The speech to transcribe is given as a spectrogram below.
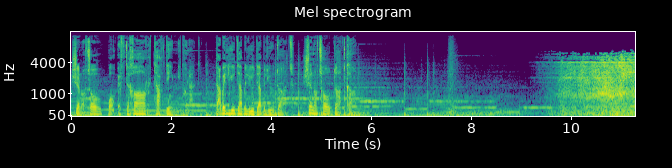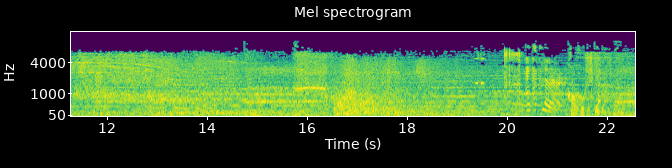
شنوتو با افتخار تقدیم می کند. www.shenoto.com کاوشگر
